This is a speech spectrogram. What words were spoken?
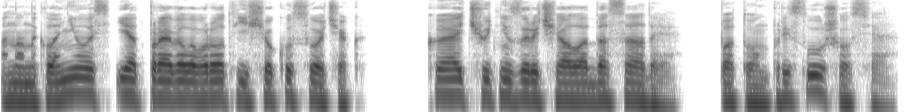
Она наклонилась и отправила в рот еще кусочек. Кай чуть не зарычал от досады. Потом прислушался.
